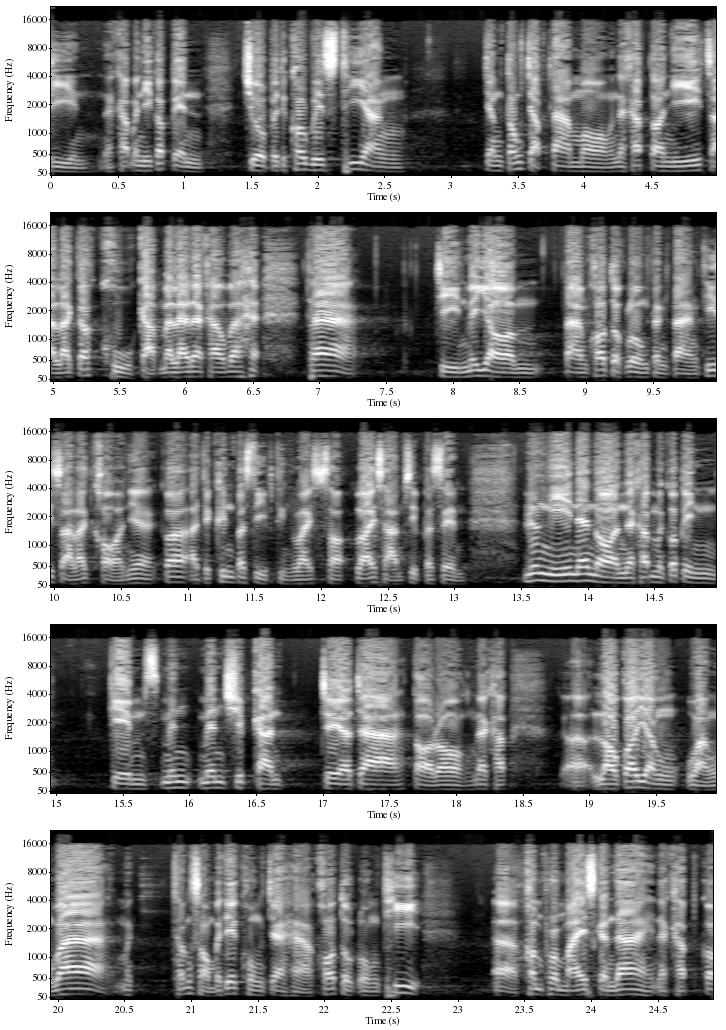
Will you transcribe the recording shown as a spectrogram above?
จีนนะครับอันนี้ก็เป็น geopolitical risk ที่ยังยังต้องจับตามองนะครับ ตอนนี้สหรัฐก็ขู่กลับมาแล้วนะครับว่าถ้าจีนไม่ยอมตามข้อตกลงต่างๆ ที่สหรัฐขอเนี่ยก็อาจจะขึ้นภาษีถึงร้อยสามสิบเปอร์เซ็นต์เรื่องนี้แน่นอนนะครับมันก็เป็นเกมเมนชิพการเจรจาต่อรองนะครับ เราก็ยังหวังว่าทั้งสองประเทศคงจะหาข้อตกลงที่ คอม p r o m i s e กันได้นะครับก็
